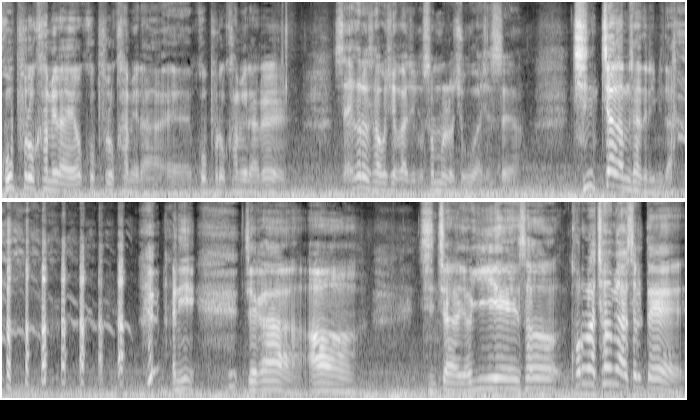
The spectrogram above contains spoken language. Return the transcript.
고프로 카메라예요. 고프로 카메라. 예, 고프로 카메라를 새 거를 사오셔가지고 선물로 주고 가셨어요. 진짜 감사드립니다. 아니 제가 아 진짜 여기에서 코로나 처음에 왔을 때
